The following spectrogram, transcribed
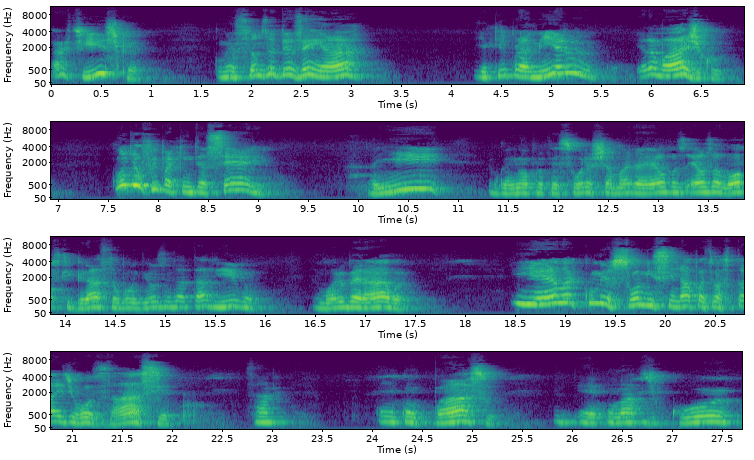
artística, começamos a desenhar, e aquilo para mim era, era mágico. Quando eu fui para a quinta série, aí eu ganhei uma professora chamada Elza, Elza Lopes, que graças ao bom Deus ainda está viva, mora em Uberaba. E ela começou a me ensinar a fazer umas tais de rosácea, sabe? Com compasso, é, com lápis de cor,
